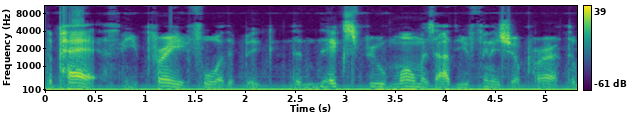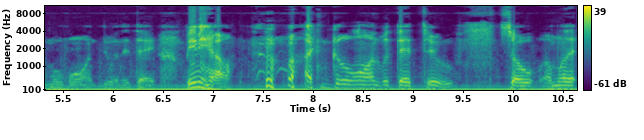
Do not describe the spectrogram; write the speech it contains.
the past and you pray for the big the next few moments after you finish your prayer to move on during the day. But anyhow, I can go on with that too. So I'm to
